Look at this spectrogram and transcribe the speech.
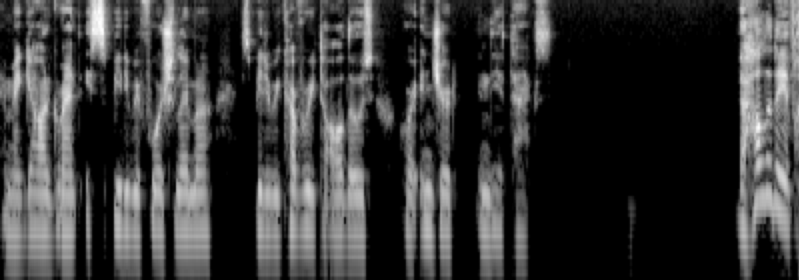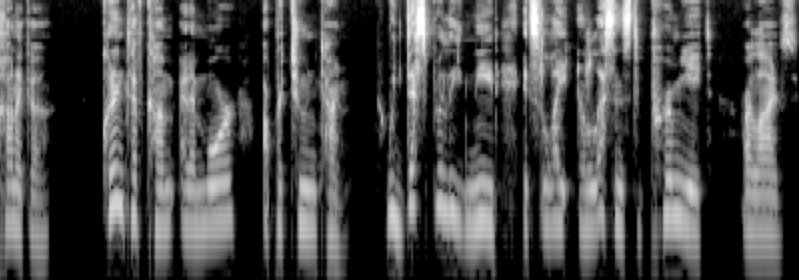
and may God grant a speedy shlema, speedy recovery to all those who are injured in the attacks. The holiday of Hanukkah couldn't have come at a more opportune time. We desperately need its light and lessons to permeate our lives.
